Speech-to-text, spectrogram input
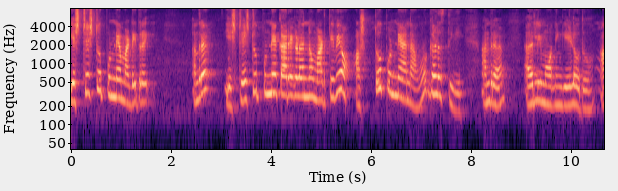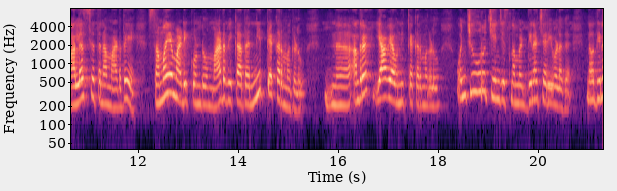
ಎಷ್ಟೆಷ್ಟು ಪುಣ್ಯ ಮಾಡಿದರೆ, ಅಂದರೆ ಎಷ್ಟೆಷ್ಟು ಪುಣ್ಯ ಕಾರ್ಯಗಳನ್ನು ಮಾಡ್ತೀವೋ ಅಷ್ಟು ಪುಣ್ಯ ನಾವು ಗಳಿಸ್ತೀವಿ. ಅಂದ್ರೆ ಅರ್ಲಿ ಮಾರ್ನಿಂಗ್ ಹೇಳೋದು ಆಲಸ್ಯತನ ಮಾಡದೆ ಸಮಯ ಮಾಡಿಕೊಂಡು ಮಾಡಬೇಕಾದ ನಿತ್ಯ ಕರ್ಮಗಳು. ಅಂದರೆ ಯಾವ್ಯಾವ ನಿತ್ಯ ಕರ್ಮಗಳು? ಒಂಚೂರು ಚೇಂಜಸ್ ನಮ್ಮ ದಿನಚರಿ ಒಳಗೆ. ನಾವು ದಿನ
